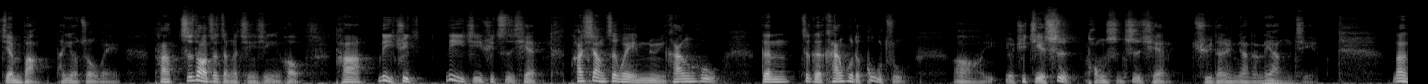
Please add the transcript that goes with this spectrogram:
肩膀、很有作为。他知道这整个情形以后，他立去立即去致歉，他向这位女看护跟这个看护的雇主。啊，有去解释，同时致歉，取得人家的谅解。那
